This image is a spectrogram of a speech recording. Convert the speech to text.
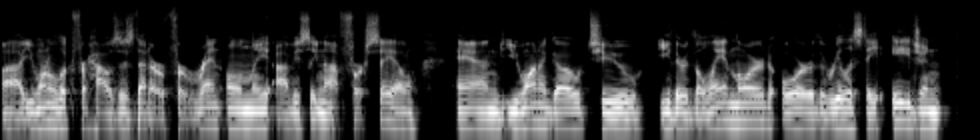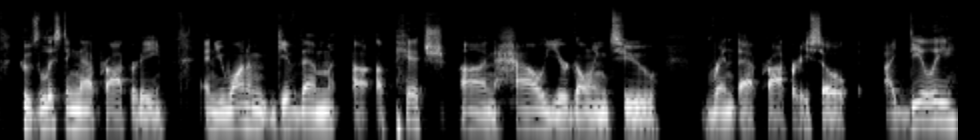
uh, you want to look for houses that are for rent only, obviously not for sale. And you want to go to either the landlord or the real estate agent who's listing that property. And you want to give them a, a pitch on how you're going to rent that property. So, ideally,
